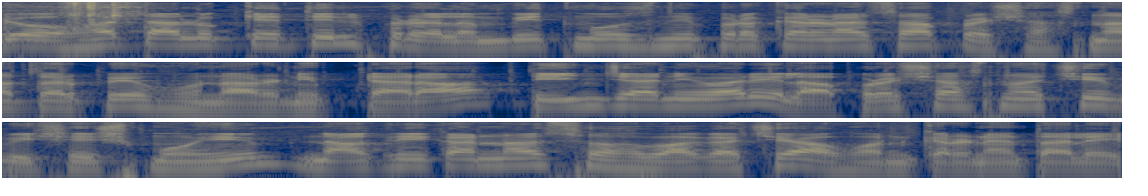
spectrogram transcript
रोहा तालुक्यातील प्रलंबित मोजणी प्रकरणाचा प्रशासनातर्फे होणार निपटारा तीन जानेवारीला प्रशासनाची विशेष मोहीम नागरिकांना सहभागाचे आवाहन करण्यात आले.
